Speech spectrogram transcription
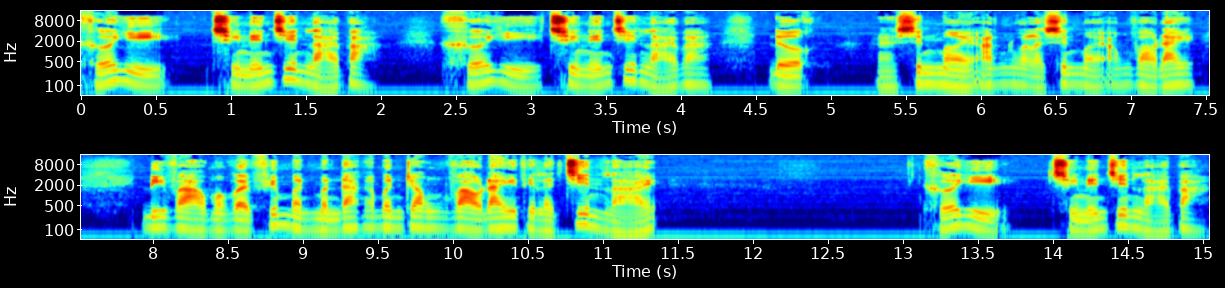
可以，请您进来吧。可以，请您进来吧。Được, à, xin mời anh hoặc là xin mời ông vào đây đi vào mà về phía mình mình đang ở bên trong vào đây thì là chin lại khởi gì xin đến chin lại ba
